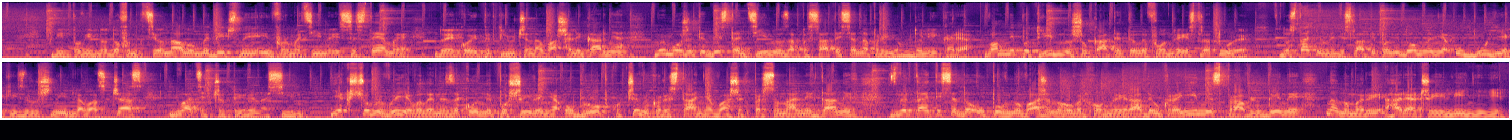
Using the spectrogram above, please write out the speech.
Відповідно до функціоналу медичної інформаційної системи, до якої підключена ваша лікарня, ви можете дистанційно записатися на прийом до лікаря. Вам не потрібно шукати телефон реєстратури. Достатньо надіслати повідомлення у будь-який зручний для вас час 24 на 7. Якщо ви виявили незаконне поширення, обробку чи використання ваших персональних даних, звертайтеся до уповноваженого Верховної Ради України з прав людини на номери гарячої лінії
